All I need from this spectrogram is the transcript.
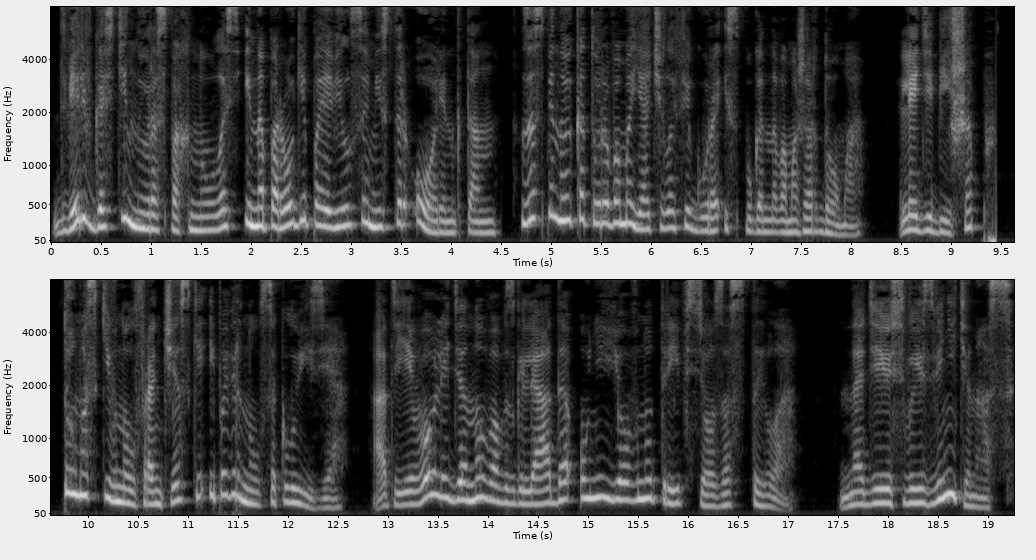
Дверь в гостиную распахнулась, и на пороге появился мистер Орингтон, за спиной которого маячила фигура испуганного мажордома. «Леди Бишоп?» Томас кивнул Франческе и повернулся к Луизе. От его ледяного взгляда у нее внутри все застыло. «Надеюсь, вы извините нас,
